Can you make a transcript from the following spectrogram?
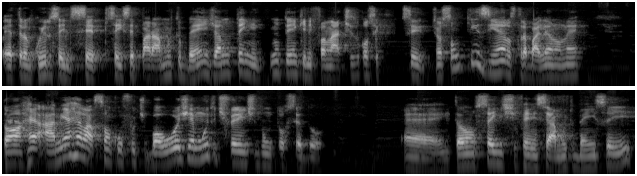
é tranquilo, sei, sei, separar muito bem, já não tem, não tem aquele fanatismo, você, já são 15 anos trabalhando, né? Então a, a, minha relação com o futebol hoje é muito diferente de um torcedor. É, então sei diferenciar muito bem isso aí.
